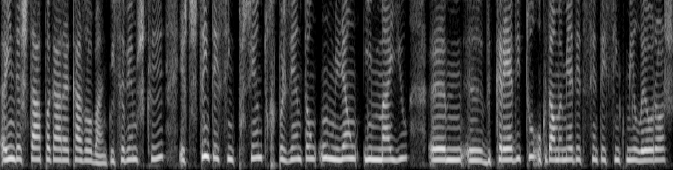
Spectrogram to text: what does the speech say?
ainda está a pagar a casa ao banco. E sabemos que estes 35% representam um milhão e meio um, eh, de crédito, o que dá uma média de 65 mil euros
